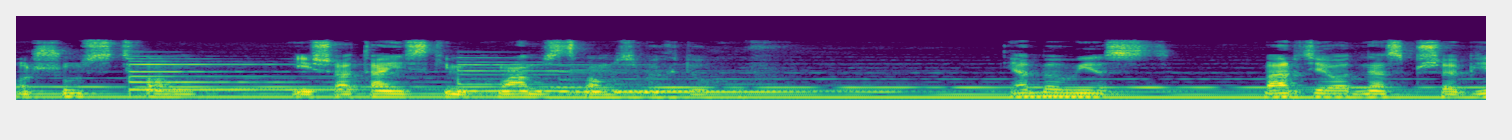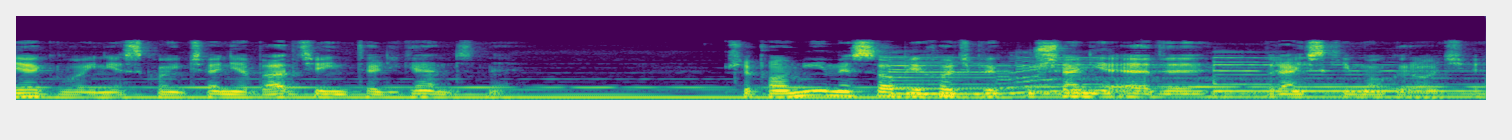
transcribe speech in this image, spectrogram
oszustwom i szatańskim kłamstwom złych duchów. Diabeł jest bardziej od nas przebiegły i nieskończenie bardziej inteligentny. Przypomnijmy sobie choćby kuszenie Ewy w rajskim ogrodzie.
